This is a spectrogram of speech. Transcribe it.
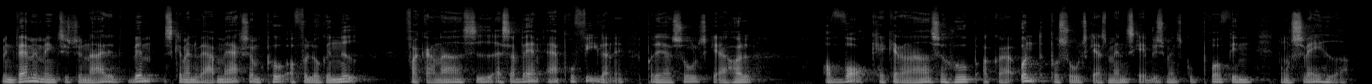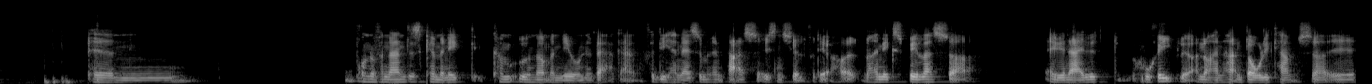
Men hvad med Manchester United? Hvem skal man være opmærksom på at få lukket ned fra Granadas side? Altså, hvem er profilerne på det her Solskjær-hold? Og hvor kan Granada så håbe at gøre ondt på Solskjærs mandskab, hvis man skulle prøve at finde nogle svagheder? Øhm, Bruno Fernandes kan man ikke komme udenom at nævne hver gang, fordi han er simpelthen bare så essentiel for det her hold. Når han ikke spiller, så er United horrible, og når han har en dårlig kamp, så, øh,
